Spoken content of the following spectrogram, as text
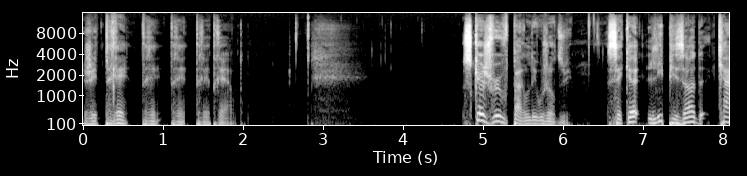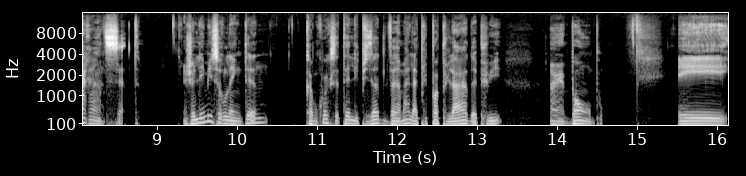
J'ai très, très, très, très, très hâte ce que je veux vous parler aujourd'hui, c'est que l'épisode 47, je l'ai mis sur LinkedIn comme quoi c'était l'épisode vraiment la plus populaire depuis un bon bout. Et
